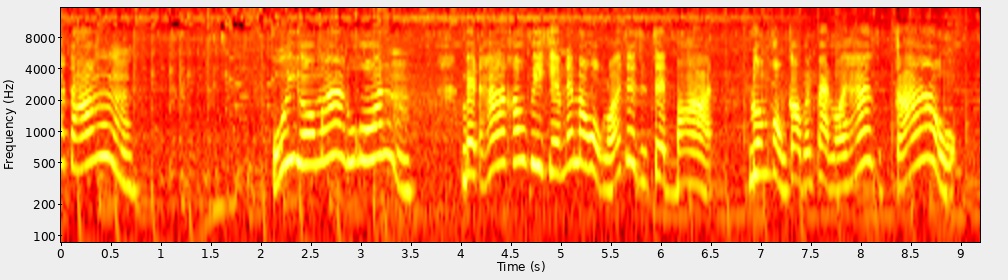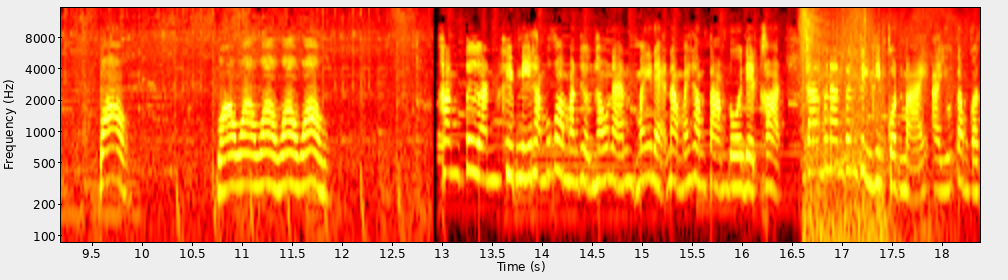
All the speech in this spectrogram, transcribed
ะจัง อุ้ยเยอะมากทุกคน เบ็ดห้าเข้าฟรีเกมได้มา 677 บาท รวมของเก่าเป็น 859 ว้าว ว้าวว้าวว้าวว้าวว้าวคำเตือนคลิปนี้ทำเพื่อความบันเทิงเท่านั้น ไม่แนะนำไม่ทำตามโดยเด็ดขาด การพนันเป็นสิ่งผิดกฎหมาย อายุต่ำกว่า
